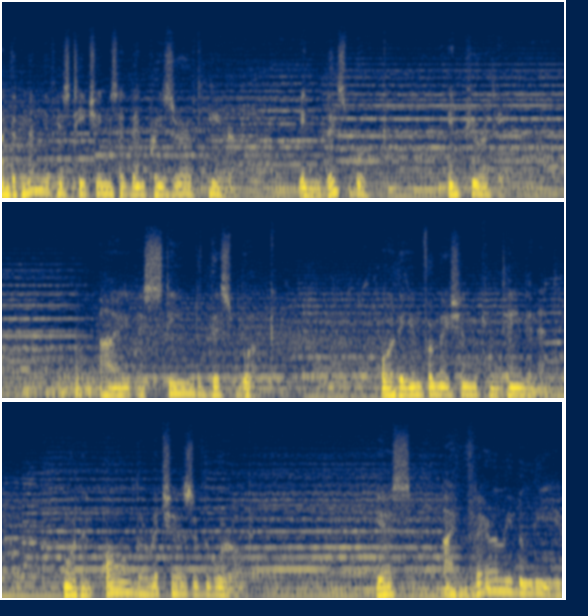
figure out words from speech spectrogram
and that many of his teachings had been preserved here, in this book, in purity. I esteemed this book, or the information contained in it, more than all the riches of the world. Yes, I verily believe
